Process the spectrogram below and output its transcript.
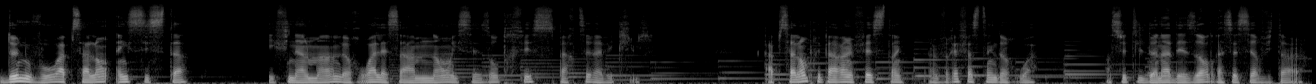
De nouveau, Absalom insista, et finalement le roi laissa Amnon et ses autres fils partir avec lui. Absalom prépara un festin, un vrai festin de roi. Ensuite il donna des ordres à ses serviteurs.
